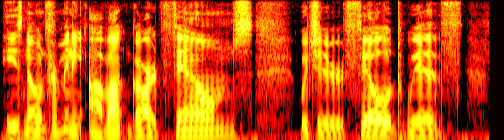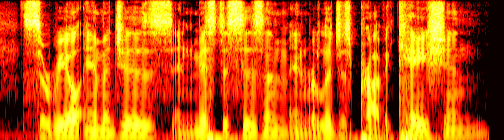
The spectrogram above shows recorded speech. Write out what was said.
He's known for many avant garde films, which are filled with surreal images and mysticism and religious provocation.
